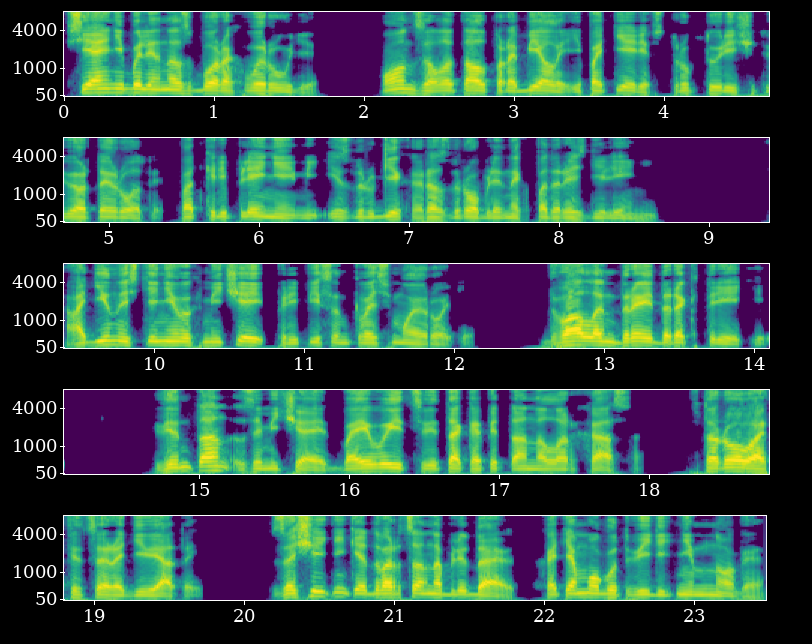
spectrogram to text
Все они были на сборах в Ируде. Он залатал пробелы и потери в структуре 4-й роты подкреплениями из других раздробленных подразделений. Один из теневых мечей приписан к 8-й роте, два лендрейдера к 3-й. Винтан замечает боевые цвета капитана Лархаса, второго офицера 9-й, Защитники дворца наблюдают, хотя могут видеть немного.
